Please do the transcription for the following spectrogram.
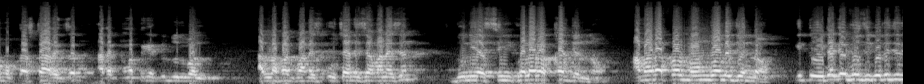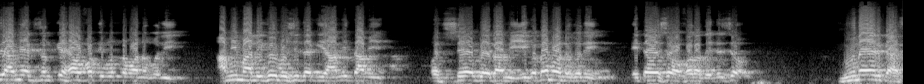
অমুক কাজটা আরেকজন আরেক আমার থেকে একটু দুর্বল। আল্লাহ পাক বানাইছেন উঁচা নিচা বানাইছেন দুনিয়ার শৃঙ্খলা রক্ষার জন্য। আমার আপনার মঙ্গলের জন্য। কিন্তু এটাকে বুঝি করি যদি আমি একজনকে হ্যাঁ প্রতিবন্ধ মনে করি, আমি মালিক হয়ে বসে থাকি, আমি দামি, সে বেদামি, এই কথা মনে করি, এটা হচ্ছে অপরাধ, এটা হচ্ছে গুনায়ের কাজ।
